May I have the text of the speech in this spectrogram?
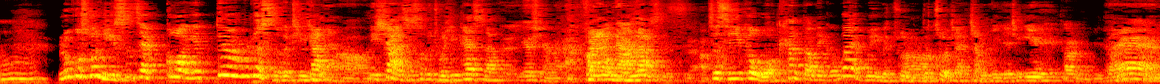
嗯如果说你是在告一段落的时候停下来啊，你下一次是不是重新开始啊？又写了，反而难了 这是一个我看到那个外国一个著名的作家讲的一个经验。哎，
